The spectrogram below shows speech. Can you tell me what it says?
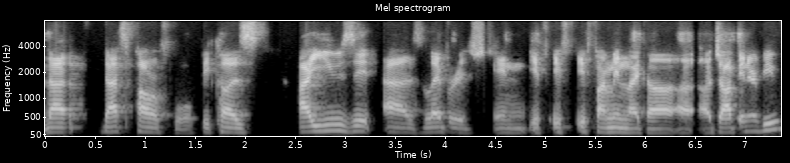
That that's powerful because I use it as leverage in if if if I'm in like a, a job interview.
